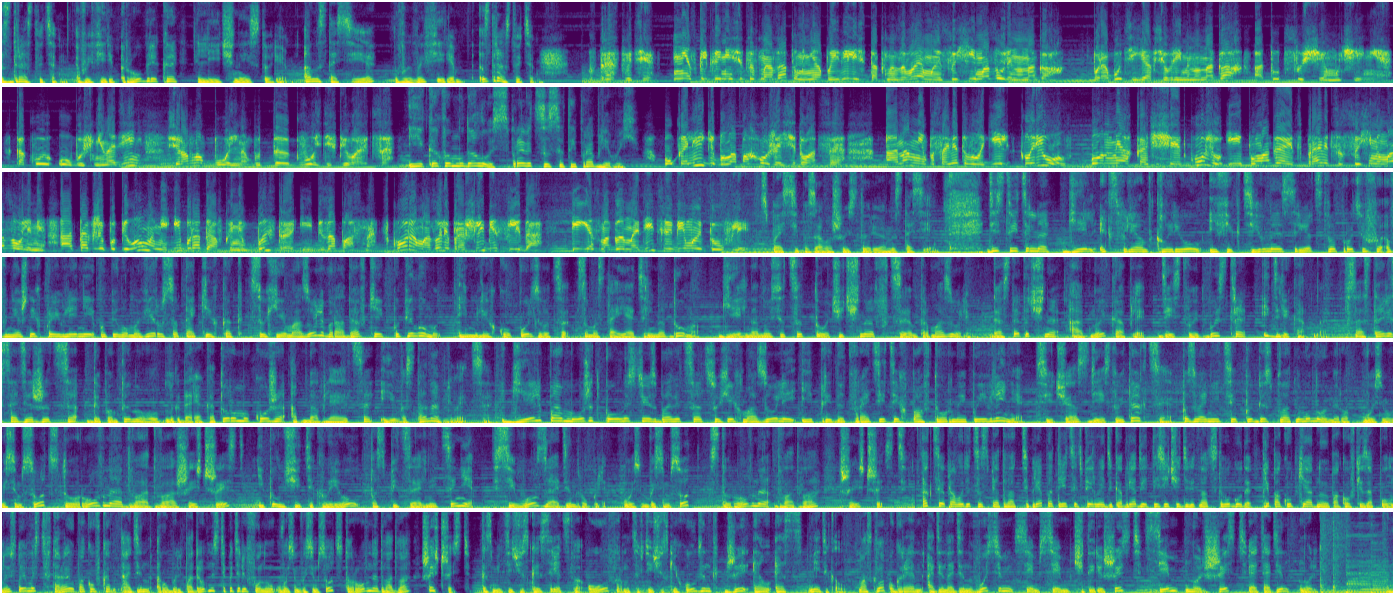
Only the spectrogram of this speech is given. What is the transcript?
Здравствуйте. В эфире рубрика «Личная история». Анастасия, вы в эфире. Здравствуйте. Здравствуйте. Несколько месяцев назад у меня появились так называемые сухие мозоли на ногах. По работе я все время на ногах, а тут сущее мучение. Какую обувь не надень, все равно больно, будто гвозди впиваются. И как вам удалось справиться с этой проблемой? У коллеги была похожая ситуация. Она мне посоветовала гель Клариол. Он мягко очищает кожу и помогает справиться с сухими мозолями, а также папилломами и бородавками быстро и безопасно. Скоро мозоли прошли без следа, и я смогла надеть любимые туфли. Спасибо за вашу историю, Анастасия. Действительно, гель-эксфолиант Клариол – эффективное средство средства против внешних проявлений папилломавируса, таких как сухие мозоли, бородавки, папилломы. Им легко пользоваться самостоятельно дома. Гель наносится точечно в центр мозоли. Достаточно одной капли, действует быстро и деликатно. В составе содержится депантенол, благодаря которому кожа обновляется и восстанавливается. Гель поможет полностью избавиться от сухих мозолей и предотвратить их повторные появления. Сейчас действует акция. Позвоните по бесплатному номеру 8 800 100 ровно на 2266 и получите Клариол по специальной цене. Всего за 1 рубль. 8 800 100 ровно 2266. Акция проводится с 5 октября по 31 декабря 2019 года. При покупке одной упаковки за полную стоимость, вторая упаковка 1 рубль. Подробности по телефону 8 800 100 ровно 2266. Косметическое средство ООО «Фармацевтический холдинг GLS Medical». Москва, УГРН 118 7746 706 510.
